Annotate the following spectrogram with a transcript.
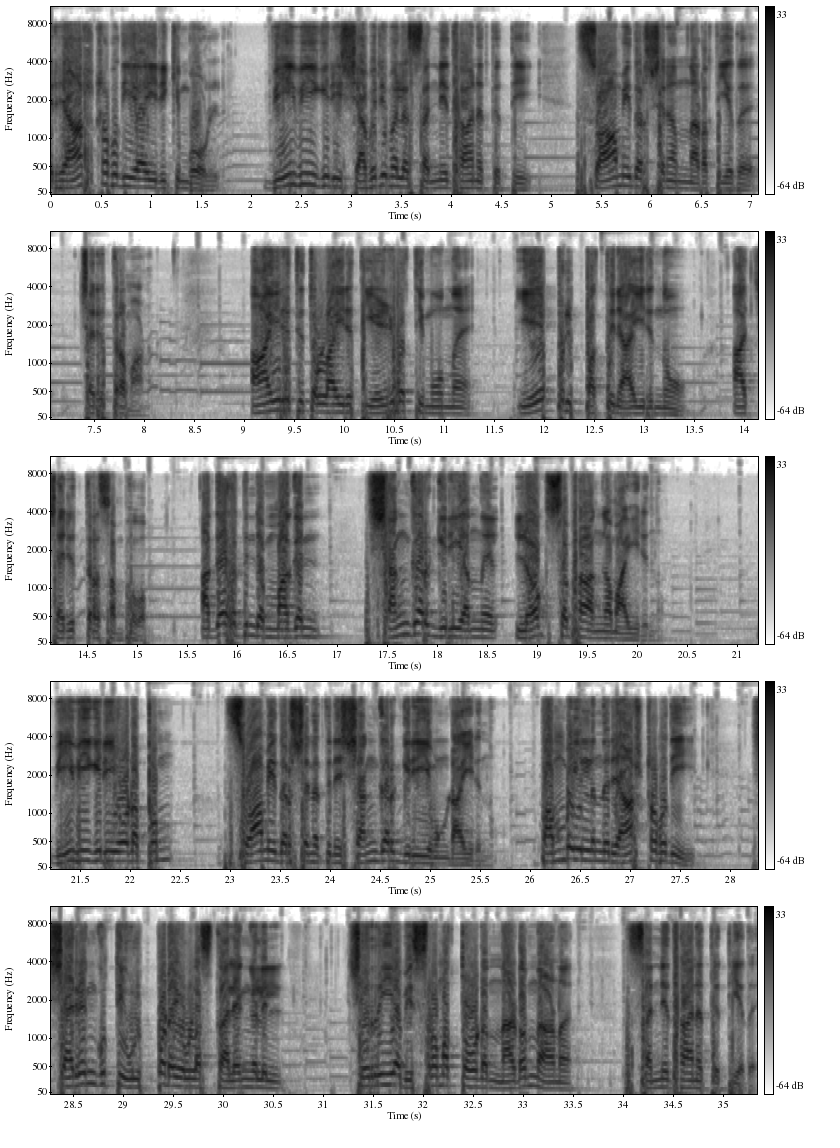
രാഷ്ട്രപതിയായിരിക്കുമ്പോൾ V V Giri Sabarimala സന്നിധാനത്തെത്തി സ്വാമി ദർശനം നടത്തിയത് ചരിത്രമാണ്. ആയിരത്തി തൊള്ളായിരത്തി എഴുപത്തി മൂന്ന് ഏപ്രിൽ പത്തിനായിരുന്നു ആ ചരിത്ര സംഭവം. അദ്ദേഹത്തിന്റെ മകൻ ശങ്കർ ഗിരി അന്ന് ലോക്സഭാ അംഗമായിരുന്നു. വി വി ഗിരിയോടൊപ്പം സ്വാമി ദർശനത്തിന് ശങ്കർ ഗിരിയും ഉണ്ടായിരുന്നു. പമ്പയിൽ നിന്ന് രാഷ്ട്രപതി ശരംകുത്തി ഉൾപ്പെടെയുള്ള സ്ഥലങ്ങളിൽ ചെറിയ വിശ്രമത്തോടെ നടന്നാണ് സന്നിധാനത്തെത്തിയത്.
